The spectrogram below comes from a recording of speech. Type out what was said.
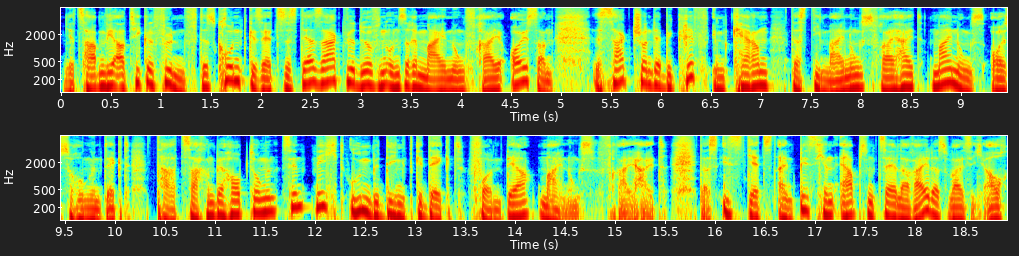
Jetzt haben wir Artikel 5 des Grundgesetzes, der sagt, wir dürfen unsere Meinung frei äußern. Es sagt schon der Begriff im Kern, dass die Meinungsfreiheit Meinungsäußerungen deckt. Tatsachenbehauptungen sind nicht unbedingt gedeckt von der Meinungsfreiheit. Das ist jetzt ein bisschen Erbsenzählerei, das weiß ich auch.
